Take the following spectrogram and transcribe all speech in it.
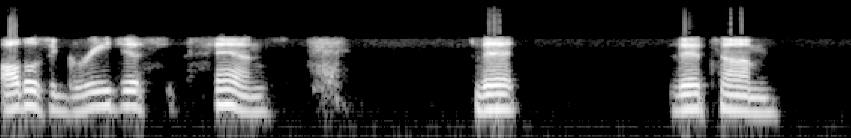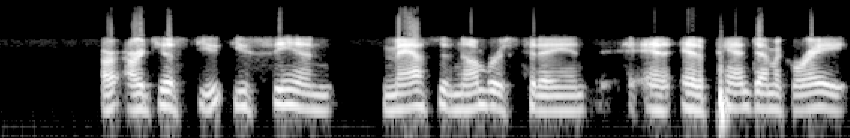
all those egregious sins that that um, are, are just you, you see in massive numbers today and, and at a pandemic rate,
